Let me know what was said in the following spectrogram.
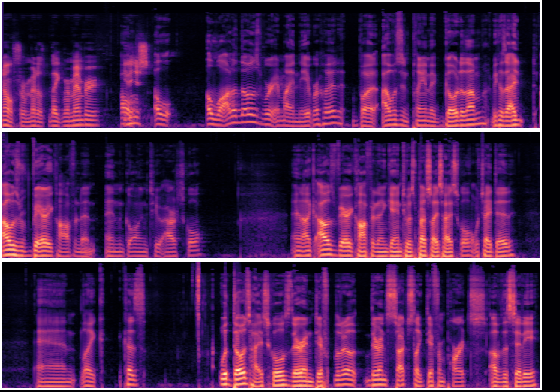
No, for middle. Like remember, Oh, just a, a lot of those were in my neighborhood, but I wasn't planning to go to them because I I was very confident in going to our school, and like I was very confident in getting to a specialized high school, which I did, and like because with those high schools, they're in different they're in such like different parts of the city,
